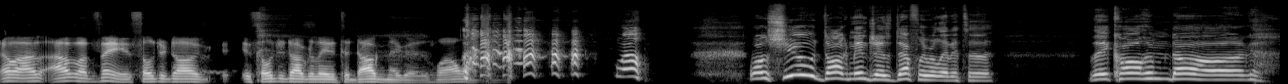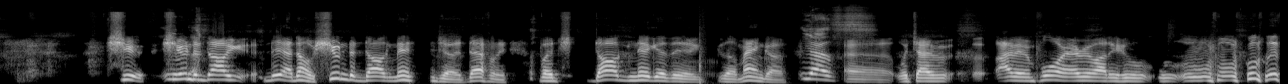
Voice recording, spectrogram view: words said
Oh, I, I was about to say, is Soldier Dog is Soldier Dog related to Dog Nigga as well? well, well, Shu Dog Ninja is definitely related to. They call him Dog. Shoot, shooting the dog. Yeah, no, shooting the dog ninja definitely, but dog nigga the the manga, Yes. uh, which I I implore everybody who who, who,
